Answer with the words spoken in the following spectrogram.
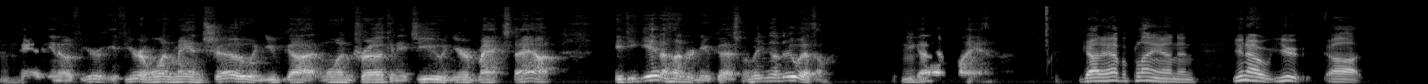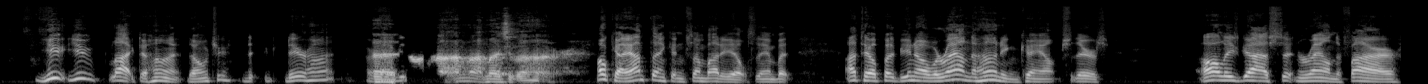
Mhm. And you know, if you're if you're a one man show and you've got one truck and it's you and you're maxed out, if you get a hundred new customers, what are you going to do with them? You Mhm. got to have a plan. you got to have a plan and you know you uh you you like to hunt don't you D- deer hunt Uh, you- I'm not much of a hunter. okay i'm thinking somebody else then but i tell people you know around the hunting camps there's all these guys sitting around the fire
